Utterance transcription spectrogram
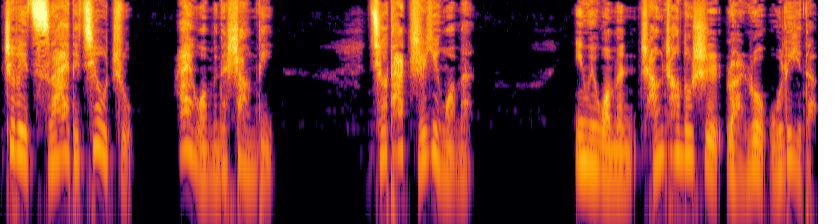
这位慈爱的救主，爱我们的上帝。求他指引我们，因为我们常常都是软弱无力的，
